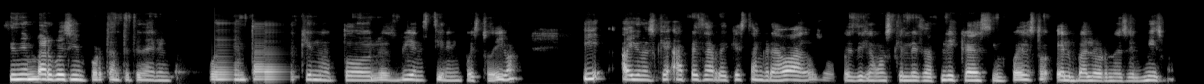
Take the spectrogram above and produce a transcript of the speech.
Sin embargo, es importante tener en cuenta que no todos los bienes tienen impuesto de IVA y hay unos que a pesar de que están grabados o pues digamos que les aplica este impuesto, el valor no es el mismo.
